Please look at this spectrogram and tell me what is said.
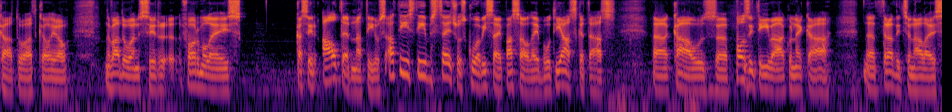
kā to atkal jau vadonis ir formulējis, kas ir alternatīvs attīstības ceļš, uz ko visai pasaulē būtu jāskatās kā uz pozitīvāku nekā tradicionālais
